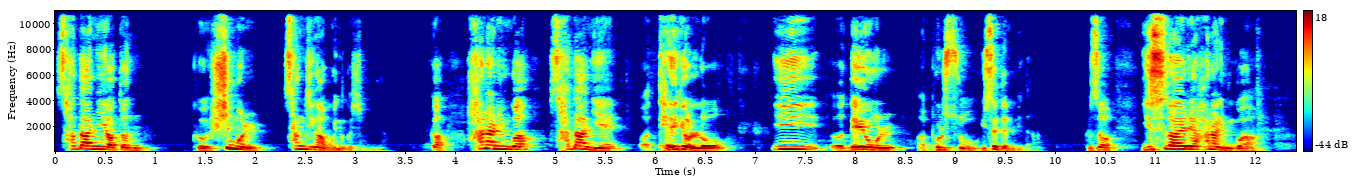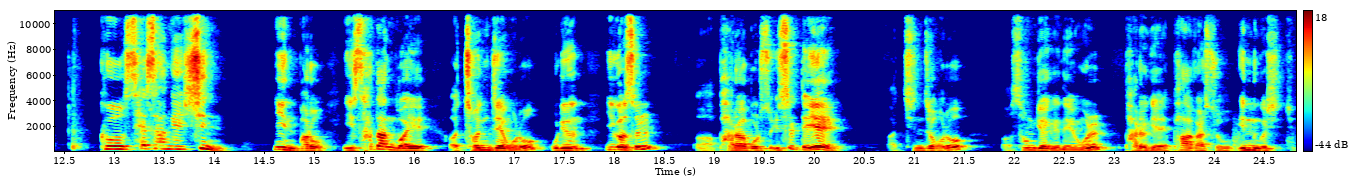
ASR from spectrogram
사단이의 어떤 그 힘을 상징하고 있는 것입니다. 그러니까 하나님과 사단이의 어, 대결로 이 어, 내용을 볼수 있어야 됩니다. 그래서 이스라엘의 하나님과 그 세상의 신인 바로 이 사단과의 전쟁으로 우리는 이것을 바라볼 수 있을 때에 진정으로 성경의 내용을 바르게 파악할 수 있는 것이죠.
